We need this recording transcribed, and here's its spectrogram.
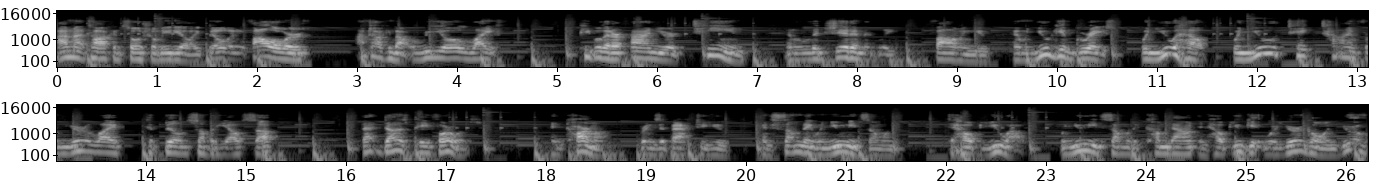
I'm not talking social media like building followers. I'm talking about real life people that are on your team and legitimately following you. And when you give grace, when you help, when you take time from your life to build somebody else up, that does pay forwards. And karma brings it back to you. And someday when you need someone to help you out, when you need someone to come down and help you get where you're going, you have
